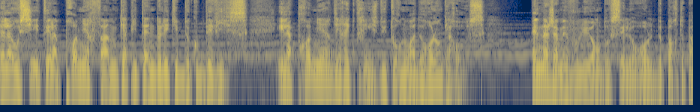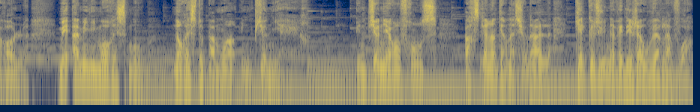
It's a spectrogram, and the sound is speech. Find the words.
Elle a aussi été la première femme capitaine de l'équipe de Coupe Davis et la première directrice du tournoi de Roland Garros. Elle n'a jamais voulu endosser le rôle de porte-parole, mais Amélie Mauresmo n'en reste pas moins une pionnière. Une pionnière en France parce qu'à l'international, quelques-unes avaient déjà ouvert la voie.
